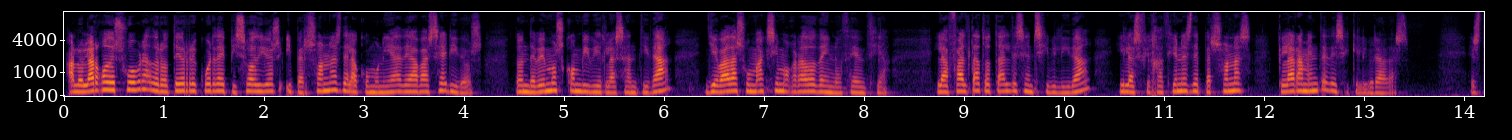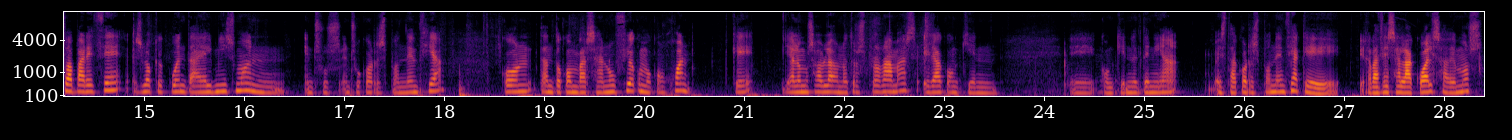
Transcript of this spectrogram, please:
A lo largo de su obra, Doroteo recuerda episodios y personas de la comunidad de Abas héridos, donde vemos convivir la santidad llevada a su máximo grado de inocencia, la falta total de sensibilidad y las fijaciones de personas claramente desequilibradas. Esto aparece, es lo que cuenta él mismo en, en su correspondencia con tanto con Barsanufio como con Juan, que ya lo hemos hablado en otros programas, era con quien, eh, con quien él tenía esta correspondencia que gracias a la cual sabemos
